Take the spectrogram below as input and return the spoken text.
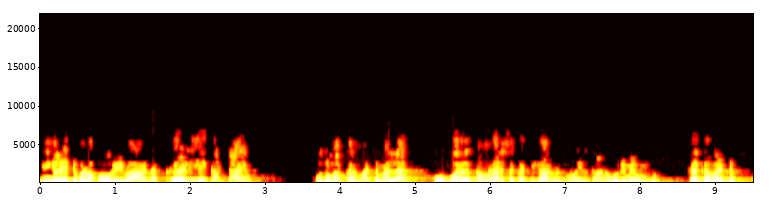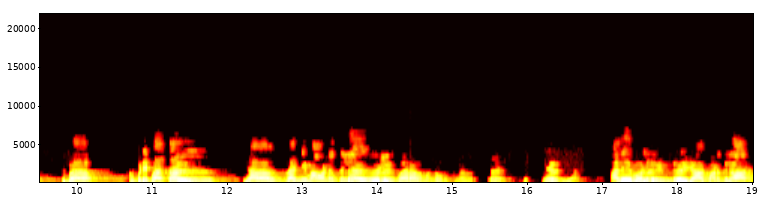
நீங்கள் ஏற்றுக்கொள்ள போகிறீர்களா? என்ற கேள்வியை கட்டாயம் பொதுமக்கள் மட்டுமல்ல ஒவ்வொரு தமிழரசு கட்சிக்காரனுக்கும் இதுக்கான உரிமை உண்டு. கேட்க வேண்டும். இப்போ இப்படி பார்த்தால் யா- வன்னி மாவட்டத்தில் ஏழு பாராளுமன்ற உறுப்பினர் நேரடியாக. அதே போல் இன்று யாழ்ப்பாணத்தில் ஆறு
